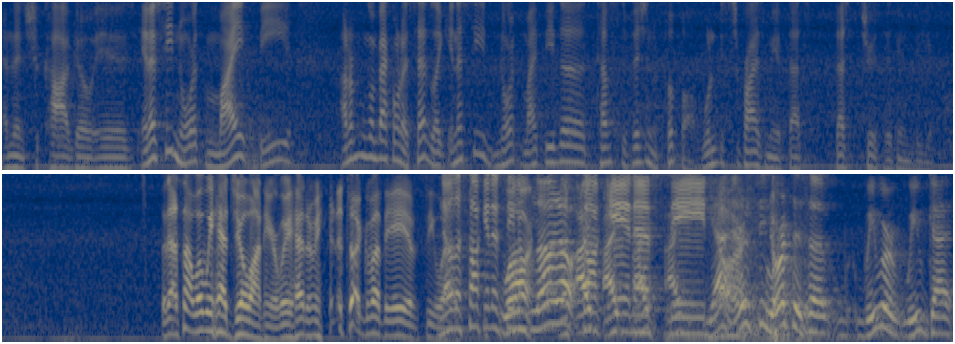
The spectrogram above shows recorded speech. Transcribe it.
and then Chicago is NFC North might be. I don't know if I'm going back on what I said. Like NFC North might be the toughest division in football. Wouldn't be surprised me if that's that's the truth at the end of the year. But that's not what we had Joe on here. We had him here to talk about the AFC West. No, let's talk NFC Well, North. no, no, let's I- talk I- I- NFC I- yeah, North. NFC North is a. We were we've got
